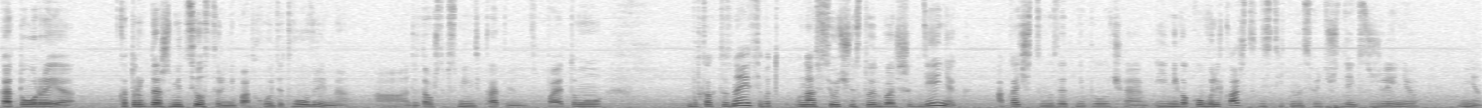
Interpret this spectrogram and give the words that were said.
которые которых даже медсестры не подходят вовремя а, для того, чтобы сменить капельницу. Поэтому, вот как-то, знаете, вот у нас все очень стоит больших денег, а качество мы за это не получаем. И никакого лекарства действительно на сегодняшний день, к сожалению, нет.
